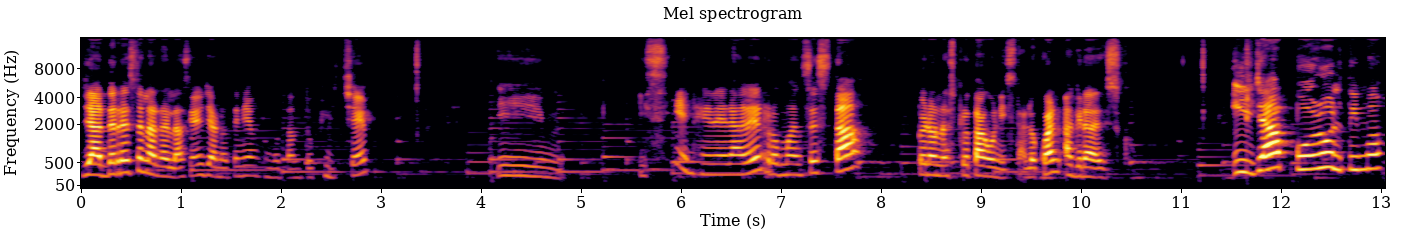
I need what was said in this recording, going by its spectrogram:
ya de resto en la relación ya no tenían como tanto cliché y y sí, en general el romance está, pero no es protagonista, lo cual agradezco. Y ya por último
